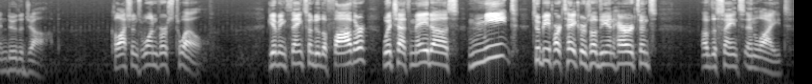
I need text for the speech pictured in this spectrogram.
and do the job. Colossians 1, verse 12. Giving thanks unto the Father, which hath made us meet to be partakers of the inheritance of the saints in light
